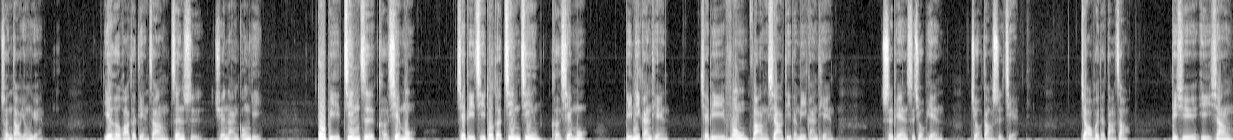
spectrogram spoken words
存到永远；耶和华的典章真实，全然公义，都比金子可羡慕，且比极多的金金可羡慕，比蜜甘甜。”且比蜂房下地的蜜甘甜。诗篇十九篇九到十节。教会的打造必须以像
